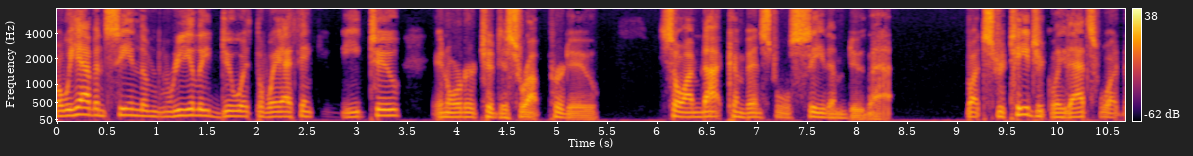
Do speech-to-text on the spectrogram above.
but we haven't seen them really do it the way I think you need to in order to disrupt Purdue. So I'm not convinced we'll see them do that. But strategically, that's what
